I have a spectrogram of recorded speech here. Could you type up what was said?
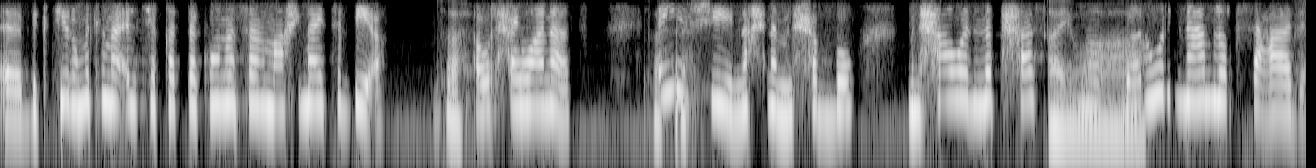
آه، بكثير ومثل ما قلتي قد تكون مثلا مع حماية البيئة صح. أو الحيوانات. صحيح. اي شيء نحن بنحبه بنحاول نبحث أيوة. ضروري نعمله بسعادة.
